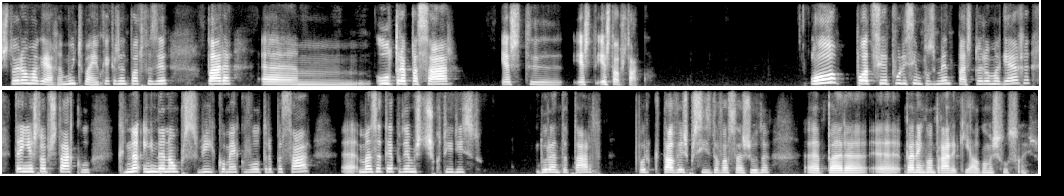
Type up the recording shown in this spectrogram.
estourou uma guerra, muito bem, o que é que a gente pode fazer para um, ultrapassar este, este, este obstáculo? Ou pode ser pura e simplesmente, pá, estourou uma guerra, tem este obstáculo que não, ainda não percebi como é que vou ultrapassar, uh, mas até podemos discutir isso durante a tarde, porque talvez precise da vossa ajuda uh, para, uh, para encontrar aqui algumas soluções.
